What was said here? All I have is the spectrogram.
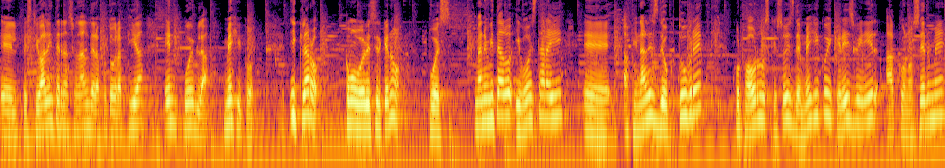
el Festival Internacional de la Fotografía en Puebla, México. Y claro, ¿cómo voy a decir que no? Pues me han invitado y voy a estar ahí eh, a finales de octubre. Por favor, los que sois de México y queréis venir a conocerme,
